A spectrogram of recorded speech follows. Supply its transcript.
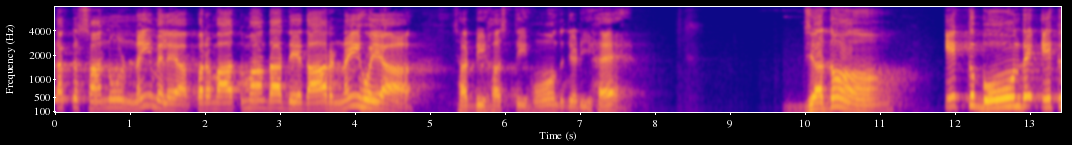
ਤੱਕ ਸਾਨੂੰ ਨਹੀਂ ਮਿਲਿਆ, ਪਰਮਾਤਮਾ ਦਾ ਦੇਦਾਰ ਨਹੀਂ ਹੋਇਆ, ਸਾਡੀ ਹਸਤੀ ਹੋਂਦ ਜਿਹੜੀ ਹੈ, ਜਦੋਂ ਇੱਕ ਬੂੰਦ, ਇੱਕ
